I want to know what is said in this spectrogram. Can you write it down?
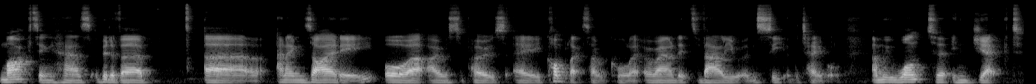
marketing has a bit of a uh, an anxiety or i would suppose a complex i would call it around its value and seat at the table and we want to inject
